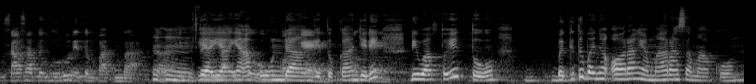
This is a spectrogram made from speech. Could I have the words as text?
Salah satu guru di tempat Mbak. Mm-mm, event ya yang yang aku undang Oke, gitu kan. oke. Jadi di waktu itu begitu banyak orang yang marah sama aku.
